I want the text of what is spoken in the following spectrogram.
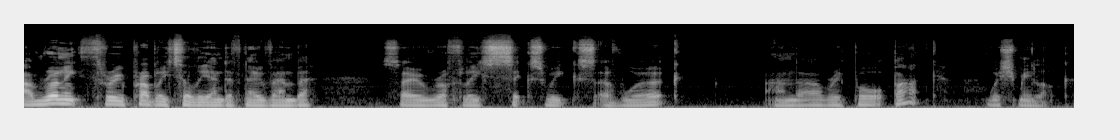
I'll run it through probably till the end of November, so roughly six weeks of work, and I'll report back. Wish me luck.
